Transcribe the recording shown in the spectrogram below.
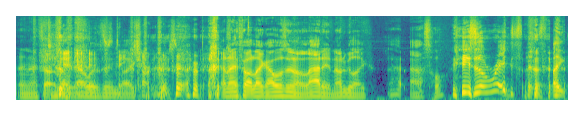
and I felt like I was in Snake like, and I felt like I was in Aladdin. I'd be like, that asshole, he's a racist. like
